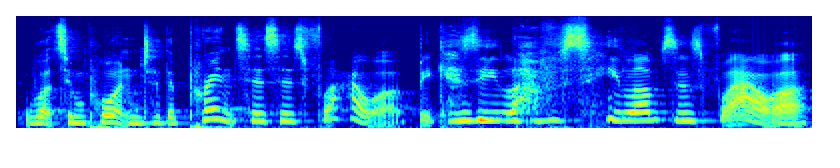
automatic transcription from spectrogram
What's important to the prince is his flower because he loves he loves his flower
